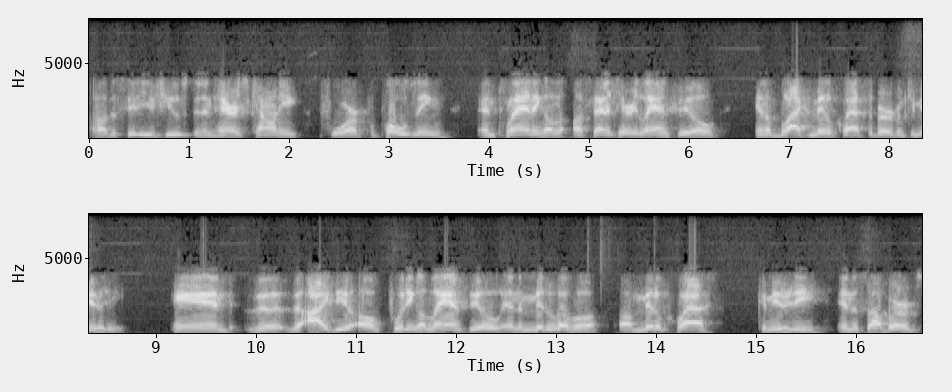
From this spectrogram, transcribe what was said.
uh, the city of Houston, and Harris County for proposing and planning a, a sanitary landfill in a black middle class suburban community. And the the idea of putting a landfill in the middle of a, a middle class community in the suburbs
